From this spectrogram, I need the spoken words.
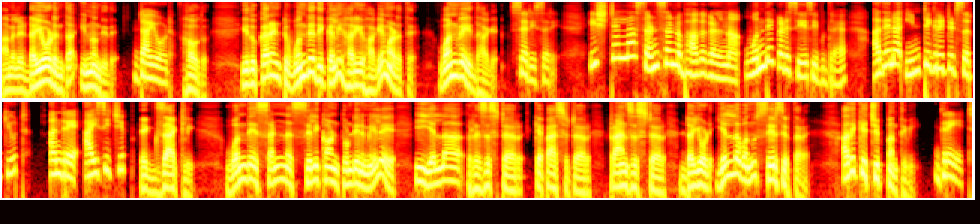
ಆಮೇಲೆ ಡಯೋಡ್ ಅಂತ ಇನ್ನೊಂದಿದೆ. ಡಯೋಡ್. ಹೌದು. ಇದು ಕರೆಂಟ್ ಒಂದೇ ದಿಕ್ಕಲ್ಲಿ ಹರಿಯೋ ಹಾಗೆ ಮಾಡುತ್ತೆ. ಒನ್ ವೇ ಇದ್ದ ಹಾಗೆ. ಸರಿ ಸರಿ. ಇಷ್ಟೆಲ್ಲ ಸಣ್ಣ ಸಣ್ಣ ಭಾಗಗಳನ್ನ ಒಂದೇ ಕಡೆ ಸೇರಿಸಿಬಿದ್ರೆ ಅದೇನ ಇಂಟಿಗ್ರೇಟೆಡ್ ಸರ್ಕ್ಯೂಟ್ ಅಂದ್ರೆ ಐಸಿ ಚಿಪ್ ಎಕ್ಸಾಕ್ಟ್ಲಿ ಒಂದೇ ಸಣ್ಣ ಸಿಲಿಕಾನ್ ತುಂಡಿನ ಮೇಲೆ ಈ ಎಲ್ಲ ರೆಸಿಸ್ಟರ್ ಕೆಪಾಸಿಟರ್ ಟ್ರಾನ್ಸಿಸ್ಟರ್ ಡಯೋಡ್ ಎಲ್ಲವನ್ನು ಸೇರಿಸಿರ್ತಾರೆ. ಅದಕ್ಕೆ ಚಿಪ್ ಅಂತೀವಿ. ಗ್ರೇಟ್.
